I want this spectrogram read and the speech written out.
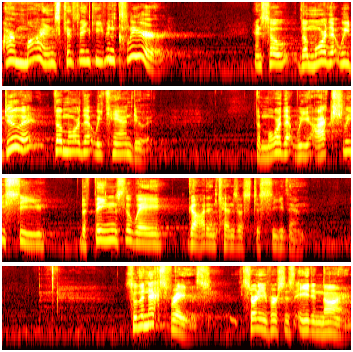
our minds can think even clearer. And so the more that we do it, the more that we can do it. The more that we actually see the things the way God intends us to see them. So the next phrase, starting in verses 8 and 9,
